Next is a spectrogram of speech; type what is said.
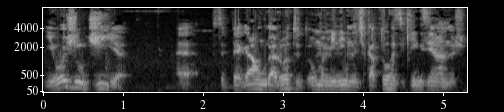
E hoje em dia, é, você pegar um garoto ou uma menina de 14, 15 anos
